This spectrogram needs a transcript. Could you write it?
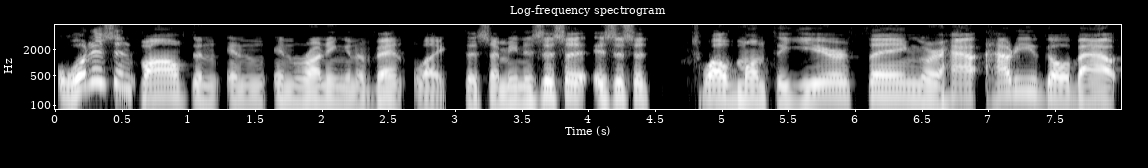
what is involved in, in in running an event like this? I mean, is this a is this a twelve month a year thing, or how how do you go about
